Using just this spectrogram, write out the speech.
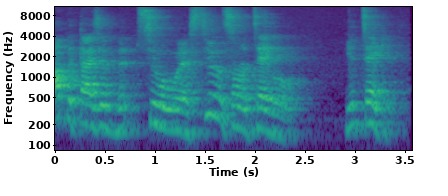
appetizer silverware still is on the table, you take it.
